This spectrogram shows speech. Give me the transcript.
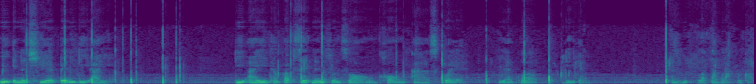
มี inertia เป็น di di เท่ากับเศษหนึ่งส่วนสองของ r square แล้วก็ dm อันนี้เราตั้งหลักไว้ก่อน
